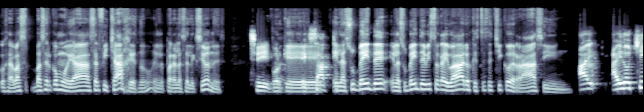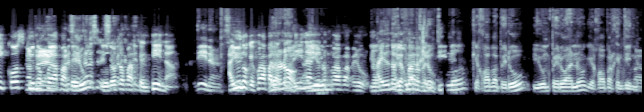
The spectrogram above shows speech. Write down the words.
o sea, va, va a ser como ya hacer fichajes, ¿no? Para las elecciones. Sí, porque exacto. en la sub-20, en la sub-20 he visto que hay varios, que está este chico de Racing. Hay, hay dos chicos y uno juega para Perú y el otro para Argentina. Hay uno que juega para Argentina y uno juega para Perú. hay uno que juega para Perú. que juega para Perú y un peruano que juega para Argentina.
